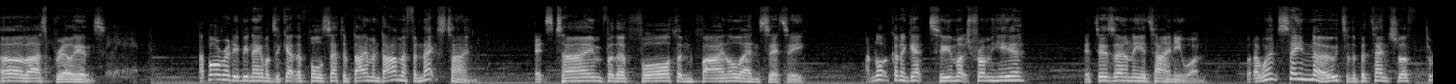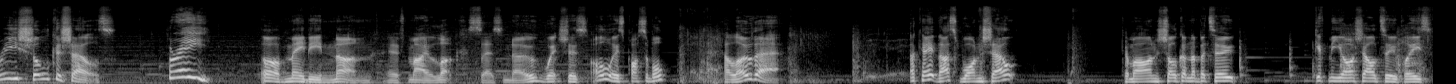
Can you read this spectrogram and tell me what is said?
Oh, that's brilliant. I've already been able to get the full set of diamond armor for next time. It's time for the fourth and final end city. I'm not going to get too much from here. It is only a tiny one. But I won't say no to the potential of three shulker shells. Three! Or maybe none, if my luck says no, which is always possible. Hello there. Okay, that's one shell. Come on, shulker number two. Give me your shell too, please.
